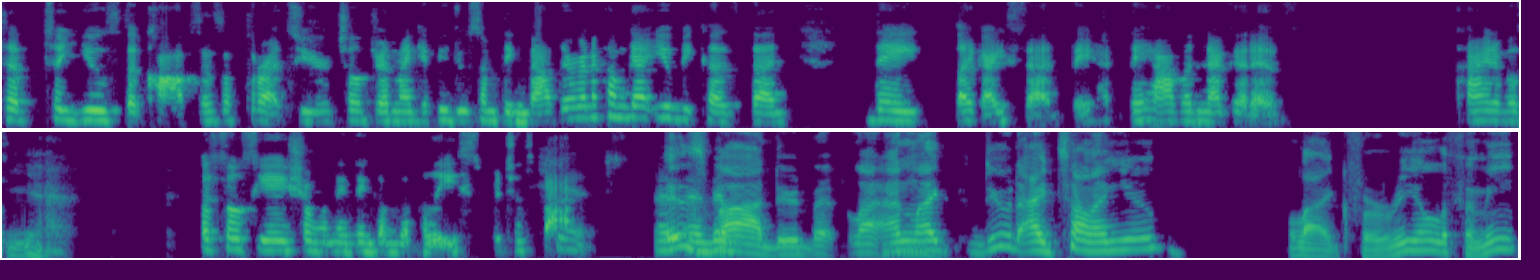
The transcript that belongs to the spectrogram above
to, to use the cops as a threat to your children. Like if you do something bad, they're going to come get you because then they, like I said, they, they have a negative kind of a Yeah. association when they think of the police, which is bad. And- it's bad, dude. But like, and Mhm. like, dude, I telling you, like for real, for me,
